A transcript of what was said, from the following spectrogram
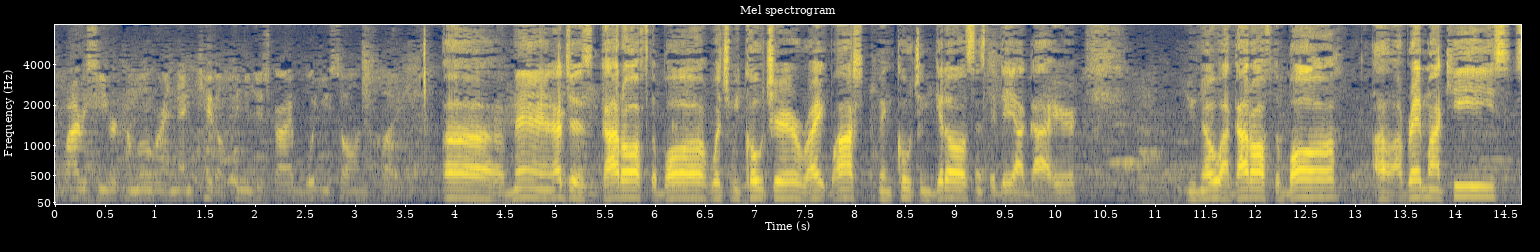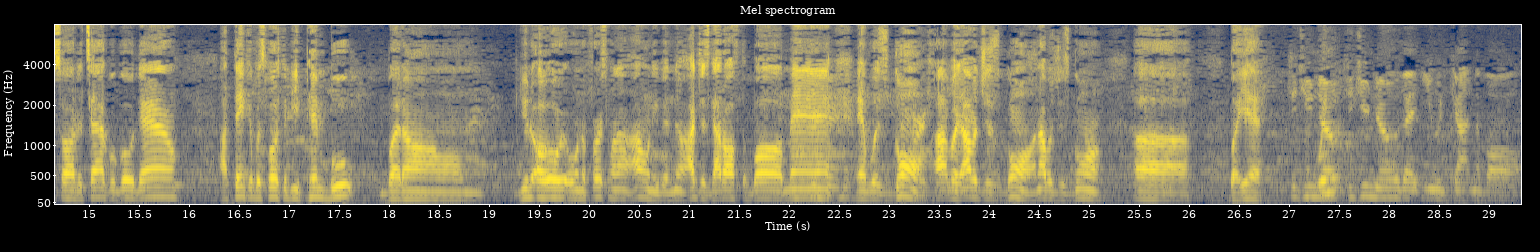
wide receiver come over and then Kittle. Can you describe what you saw in the play? Uh, man, I just got off the ball, which we coach here, right? Wash been coaching get off since the day I got here. You know, I got off the ball. I, I read my keys, saw the tackle go down. I think it was supposed to be pin boot, but um, you know, on the first one, I, don't even know. I just got off the ball, man, and was gone. I was, I was just gone. I was just gone. Uh, but yeah. Did you know? Did you know that you had gotten the ball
